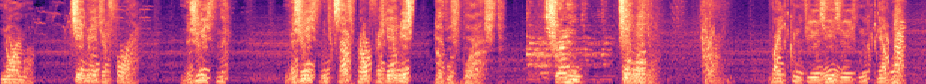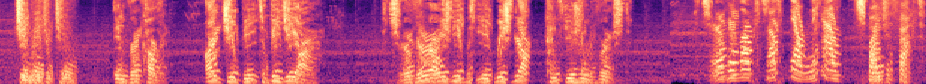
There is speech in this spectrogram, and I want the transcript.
Normal. G major 4. Nijmith. Nijmith. South Pole for Gamis. Douglas Blast. Trend. G major. Byte confuse Nijmith. Now. G major 2. Invert color. RGB to BGR. Server is Confusion reversed. Sponge effect.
